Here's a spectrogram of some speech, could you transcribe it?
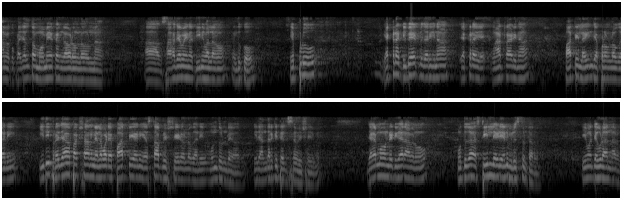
ఆమెకు ప్రజలతో మమేకం కావడంలో ఉన్న ఆ సహజమైన దీనివల్లనో ఎందుకో. ఎప్పుడు ఎక్కడ డిబేట్లు జరిగినా ఎక్కడ మాట్లాడినా పార్టీ లైన్ చెప్పడంలో కానీ ఇది ప్రజాపక్షాన నిలబడే పార్టీ అని ఎస్టాబ్లిష్ చేయడంలో కానీ ముందుండేవారు. ఇది అందరికీ తెలిసిన విషయమే. జగన్మోహన్ రెడ్డి గారు ఆమెను ముద్దుగా స్టీల్ లేడీ అని పిలుస్తుంటారు. ఈ మధ్య కూడా అన్నారు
